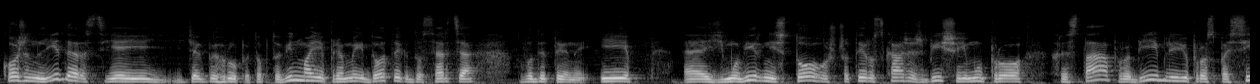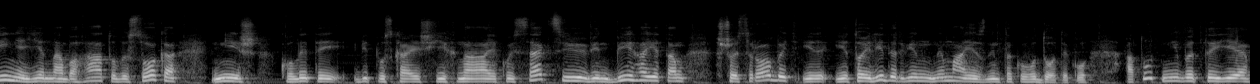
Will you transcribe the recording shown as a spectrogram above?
кожен лідер з цієї якби, групи, тобто він має прямий дотик до серця в дитини. І е, ймовірність того, що ти розкажеш більше йому про Христа, про Біблію, про спасіння, є набагато висока, ніж коли ти відпускаєш їх на якусь секцію, він бігає там, щось робить, і, і той лідер він не має з ним такого дотику. А тут ніби ти є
